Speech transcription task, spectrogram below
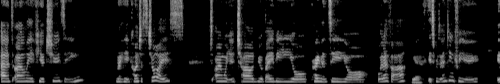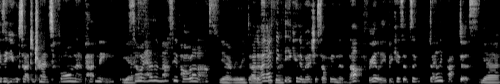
and it's only if you're choosing, making a conscious choice to own what your child, your baby, your pregnancy, your whatever yes, is presenting for you, is that you will start to transform that patterning. yes. So it has a massive hold on us. yeah, it really does. don't, I don't think it? that you can immerse yourself in enough, really, because it's a daily practice. Yeah,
